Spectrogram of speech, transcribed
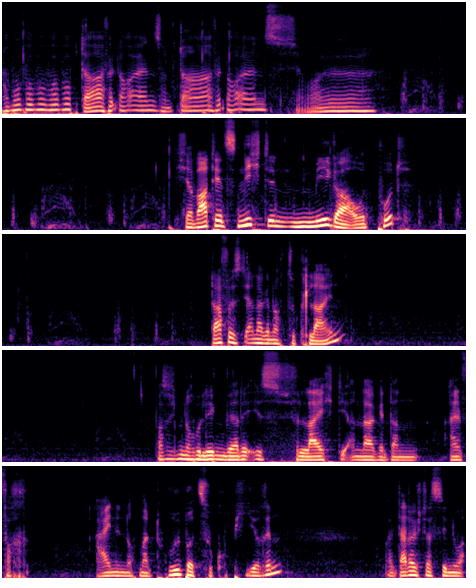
Hopp, hopp, hopp, hopp, hopp. Da fällt noch eins und da fällt noch eins. Jawohl. Ich erwarte jetzt nicht den Mega-Output. Dafür ist die Anlage noch zu klein. Was ich mir noch überlegen werde, ist vielleicht die Anlage dann einfach eine nochmal drüber zu kopieren. Weil dadurch, dass sie nur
